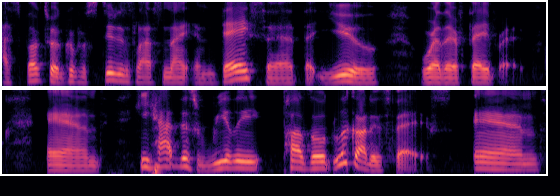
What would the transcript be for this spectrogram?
I spoke to a group of students last night and they said that you were their favorite. And he had this really puzzled look on his face. And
